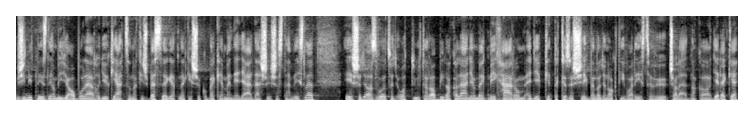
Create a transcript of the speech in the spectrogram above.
zsinit nézni, ami ugye abból áll, hogy ők játszanak és beszélgetnek, és akkor be kell menni egy áldásra, és aztán vészlet. És hogy az volt, hogy ott ült a rabbinak a lánya, meg még három egyébként a közösségben nagyon aktívan résztvevő családnak a gyereke,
